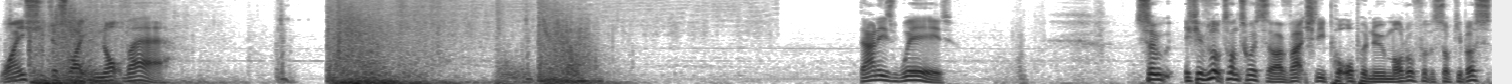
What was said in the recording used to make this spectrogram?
Why is she just, like, not there? That is weird. So, if you've looked on Twitter, I've actually put up a new model for the succubus,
